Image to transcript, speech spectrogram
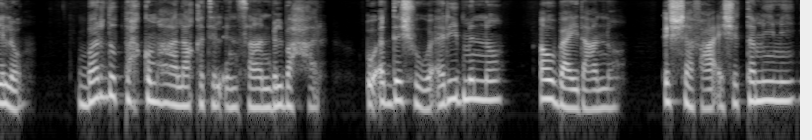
إله. برضو بتحكمها علاقة الإنسان بالبحر وقديش هو قريب منه أو بعيد عنه. الشيف عائشة التميمي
